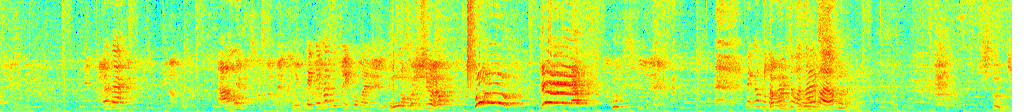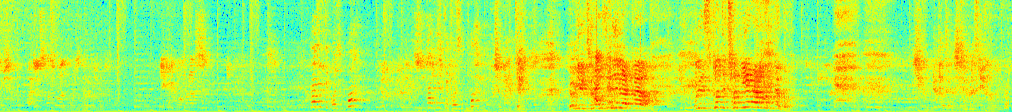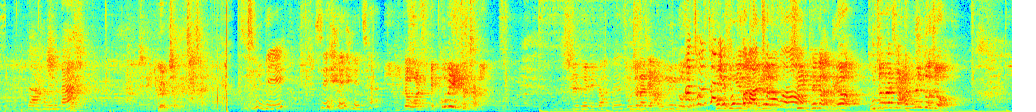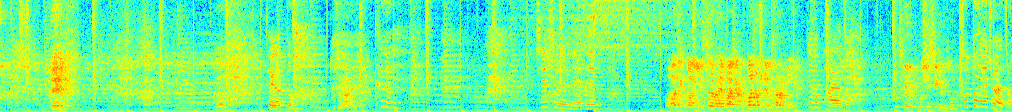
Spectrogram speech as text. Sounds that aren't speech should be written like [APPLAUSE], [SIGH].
여덟 아홉 댓글 30초 읽고 갈게요 오 선주 쉬나요? 오! 예! 생각보다 나 30초가 이거 짧아요 시도해 보십시오 사진 찍고 싶어? 사진 찍고 싶어? 보시면 안돼 여기 들어오면 큰일 날 거야 우리 스쿼트 천 개를 하고 있다고 지금부터 시작하세요 자 갑니다 열정을 찾아야 돼 준비 시작 네가 어렸을 때 꿈이 있었잖아. 실패입니까? 도전하지 않는 거죠. 아, 천천히 속도 맞추라고요. 실패가 아니라 도전하지 않는 거죠. 네. 제가 또 도전 안 해. 큰 실수를 했네요 새해부터 어, 아직 아, 인스타 라이브 아직 안 빠졌네요 사람이. 계속 봐야죠 어떻게 보시지 계속? 소통해줘야죠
